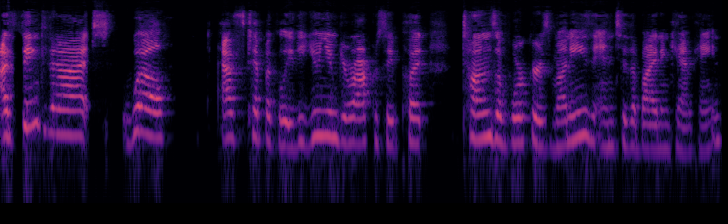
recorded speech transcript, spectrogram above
I think that, well, as typically, the union bureaucracy put tons of workers' monies into the Biden campaign.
